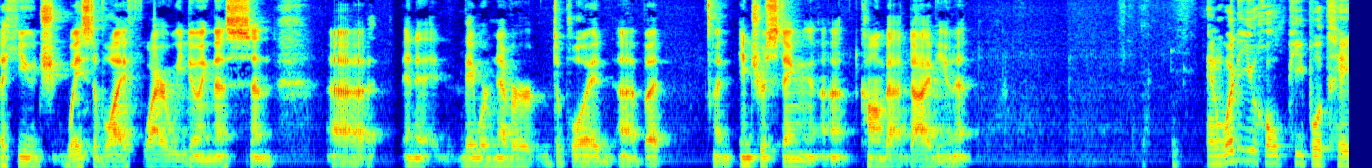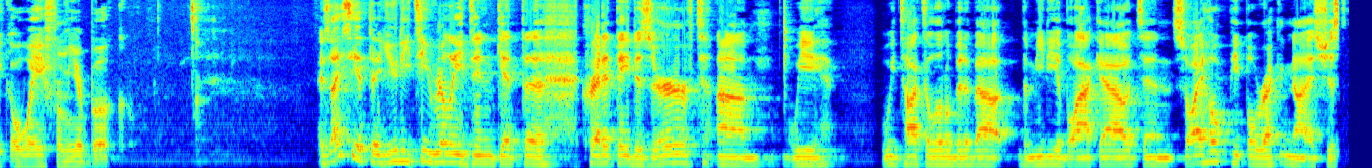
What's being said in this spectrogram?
a huge waste of life. Why are we doing this? And and it, they were never deployed, uh, but an interesting uh, combat dive unit. And what do you hope people take away from your book? As I see it, the UDT really didn't get the credit they deserved. Um, we we talked a little bit about the media blackout, and so I hope people recognize just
